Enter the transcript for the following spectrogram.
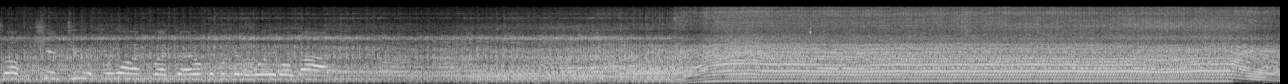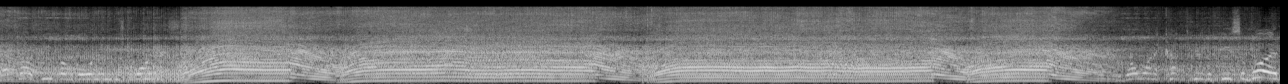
off the chin too if you want, but I don't think we're going to worry about that. piece of wood.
